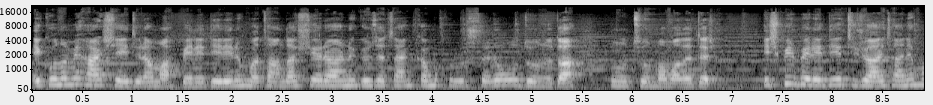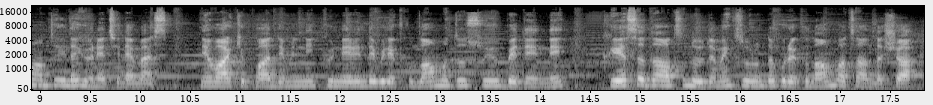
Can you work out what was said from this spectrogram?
Ekonomi her şeydir ama belediyelerin vatandaş yararını gözeten kamu kuruluşları olduğunu da unutulmamalıdır. Hiçbir belediye ticarethane mantığıyla yönetilemez. Ne var ki pandeminin ilk günlerinde bile kullanmadığı suyun bedelini kıyas adı altında ödemek zorunda bırakılan vatandaşa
